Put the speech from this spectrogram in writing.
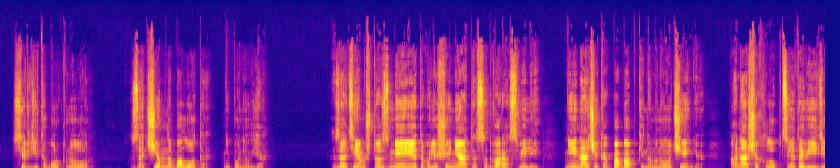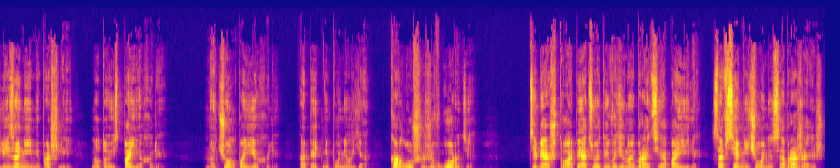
— сердито буркнул он. «Зачем на болото?» — не понял я. Затем, что змеи этого лишенята со двора свели, не иначе, как по бабкиному научению. А наши хлопцы это видели и за ними пошли. Ну, то есть поехали. На чем поехали? Опять не понял я. Карлуша же в городе. Тебя что, опять у этой водяной братья опоили? Совсем ничего не соображаешь.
